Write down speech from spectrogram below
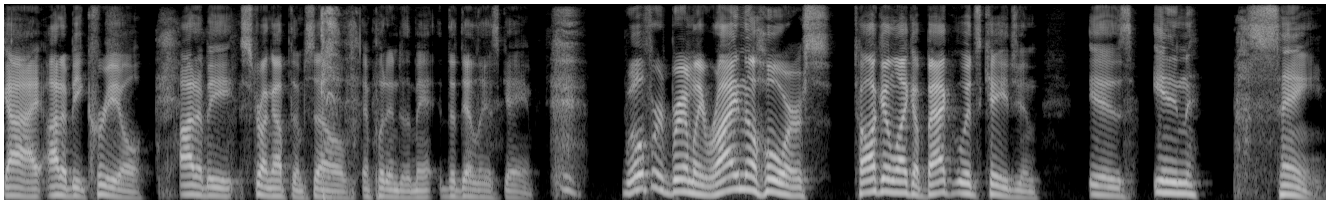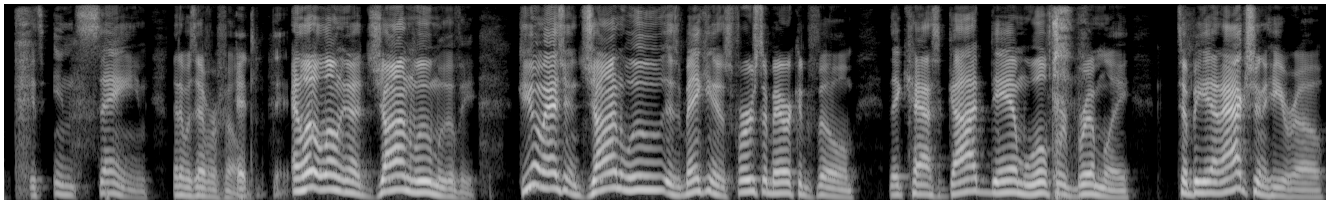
guy ought to be Creole ought to be strung up themselves and put into the the deadliest game. Wilford Brimley riding a horse, talking like a backwoods Cajun, is insane. It's insane that it was ever filmed, It- and let alone in a John Woo movie. Can you imagine? John Woo is making his first American film. They cast goddamn Wilford Brimley to be an action hero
